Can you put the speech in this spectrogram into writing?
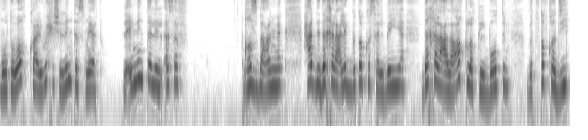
متوقع الوحش اللي أنت سمعته. لأن أنت للأسف غصب عنك حد دخل عليك بطاقة سلبية دخل على عقلك الباطن بالطاقة دي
